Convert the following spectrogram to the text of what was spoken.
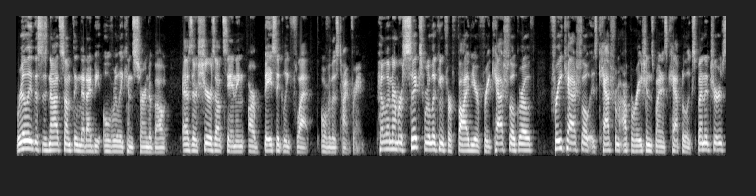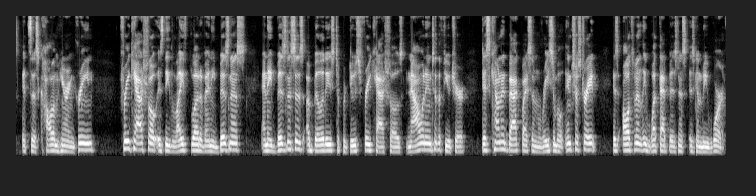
Really, this is not something that I'd be overly concerned about, as their shares outstanding are basically flat over this time frame. Pillar number six, we're looking for five-year free cash flow growth. Free cash flow is cash from operations minus capital expenditures. It's this column here in green. Free cash flow is the lifeblood of any business, and a business's abilities to produce free cash flows now and into the future, discounted back by some reasonable interest rate, is ultimately what that business is going to be worth.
